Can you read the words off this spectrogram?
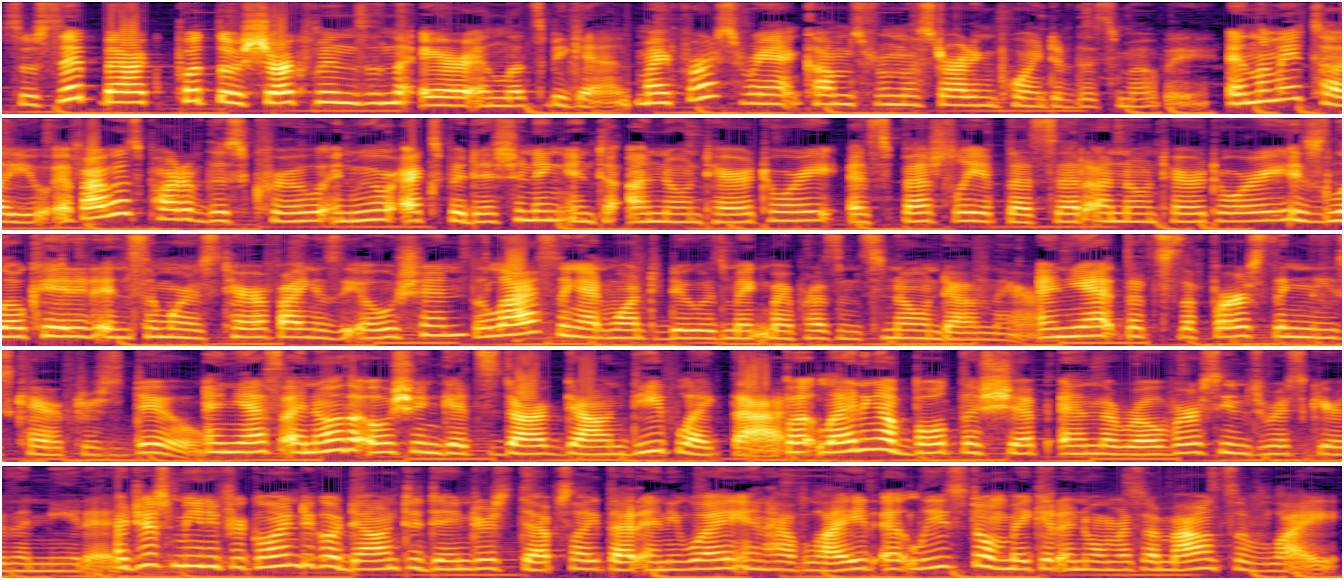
So sit back, put those shark fins in the air, and let's begin. My first rant comes from the starting point of this movie. And let me tell you, if I was part of this crew and we were expeditioning into unknown territory, especially if that said unknown territory is located in somewhere as terrifying as the ocean, the last thing I'd want to do is make my presence known down there. And yet, that's the first thing these characters do. And yes, I know the ocean gets dark down deep like that, but lighting up both the ship and the rover seems riskier than needed. I just mean if you're going to go down to dangerous depths like that anyway and have light, at least don't make it enormous amounts of light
